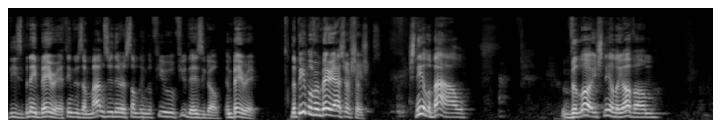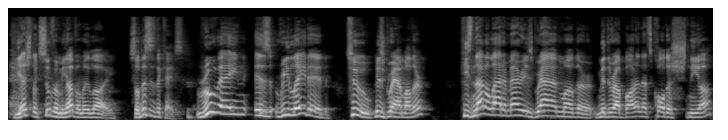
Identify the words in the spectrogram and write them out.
these bnei Beirei. I think there was a mamzer there or something a few a few days ago in Beirei. The people from Beirei asked Rav Sheshes. Shnia lebal v'loy shnia leyavam yesh leksuvam yavam eloi. So this is the case. Ruvain is related to his grandmother. He's not allowed to marry his grandmother midrabanan. That's called a shnia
